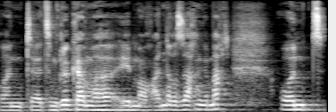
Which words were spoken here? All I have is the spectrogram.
Und äh, zum Glück haben wir eben auch andere Sachen gemacht. Und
